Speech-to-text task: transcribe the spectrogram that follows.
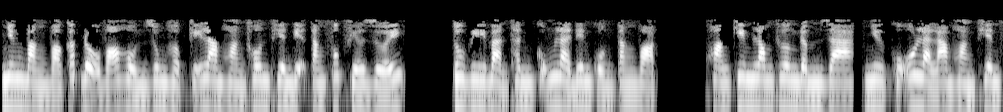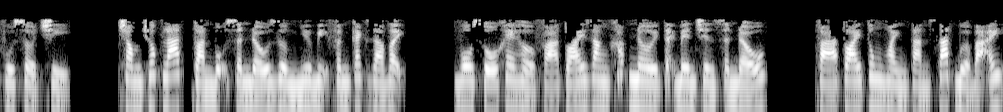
nhưng bằng vào cấp độ võ hồn dung hợp kỹ Lam Hoàng thôn thiên địa tăng phúc phía dưới, tu vi bản thân cũng là điên cuồng tăng vọt. Hoàng Kim Long thương đâm ra, như cũ là Lam Hoàng Thiên Phu sở chỉ. Trong chốc lát, toàn bộ sân đấu dường như bị phân cách ra vậy. Vô số khe hở phá toái răng khắp nơi tại bên trên sân đấu. Phá toái tung hoành tàn sát bừa bãi,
